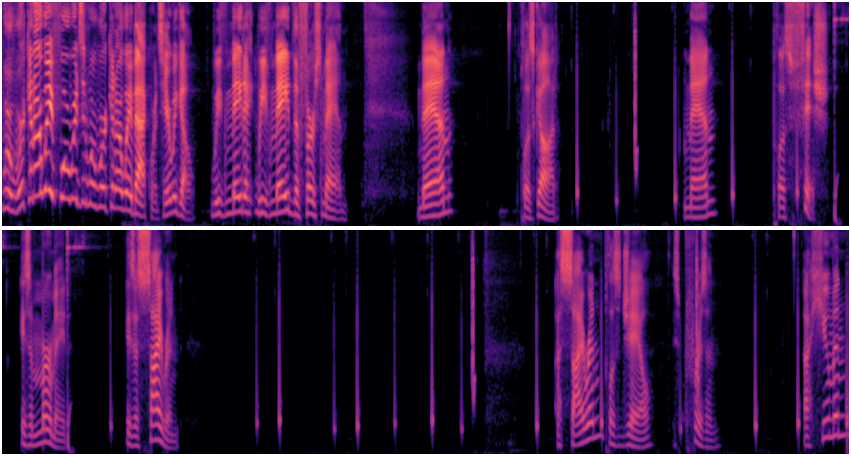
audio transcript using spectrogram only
We're working our way forwards and we're working our way backwards. Here we go. We've made a, we've made the first man. Man plus God. Man plus fish is a mermaid, is a siren. A siren plus jail is prison. A human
